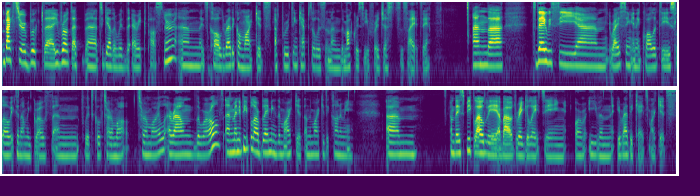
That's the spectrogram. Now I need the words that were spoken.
back to your book. Uh, you wrote that uh, together with Eric Posner, and it's called Radical Markets Uprooting Capitalism and Democracy for a Just Society. And uh, today we see um, rising inequality, slow economic growth, and political turmoil, turmoil around the world. And many people are blaming the market and the market economy. Um, and they speak loudly about regulating or even eradicate markets.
